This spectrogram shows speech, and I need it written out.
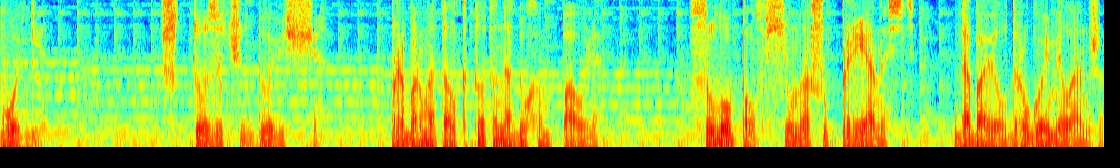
Боги! Что за чудовище! Пробормотал кто-то над духом Пауля. Слопал всю нашу пряность, добавил другой меланжер.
